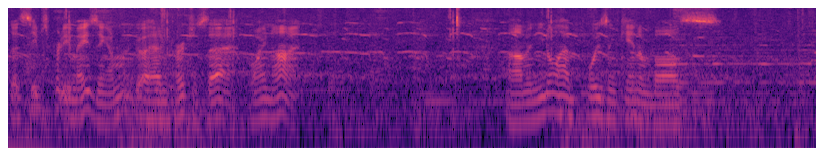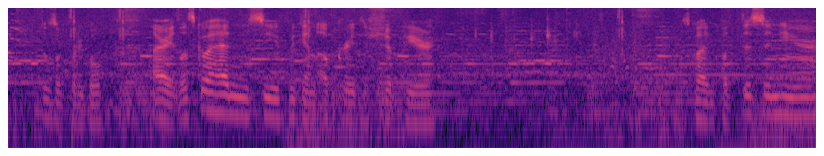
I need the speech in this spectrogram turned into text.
That seems pretty amazing. I'm going to go ahead and purchase that. Why not? Um, and you don't have poison cannonballs. Those look pretty cool. Alright, let's go ahead and see if we can upgrade the ship here. Let's go ahead and put this in here.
